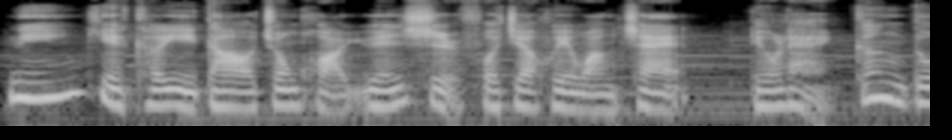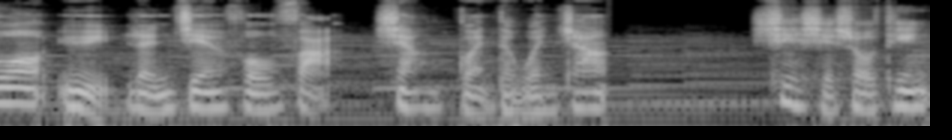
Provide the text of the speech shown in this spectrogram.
您也可以到中华原始佛教会网站浏览更多与人间佛法相关的文章。谢谢收听。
